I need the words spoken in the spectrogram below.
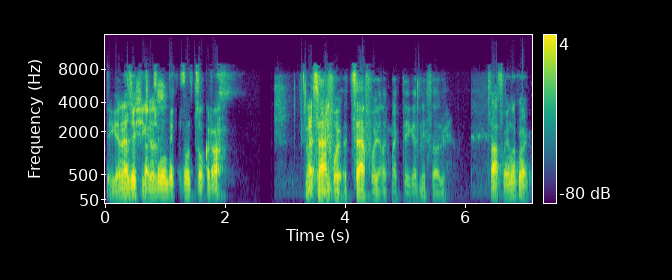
Igen, ez is igaz. Ezért az otcokra. Cáfoljanak meg téged, mi Szarvi? Cáfoljanak meg?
